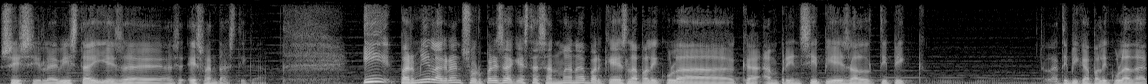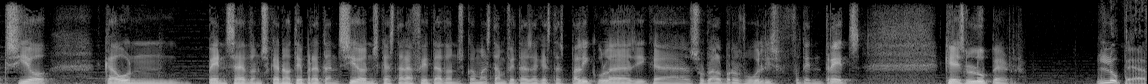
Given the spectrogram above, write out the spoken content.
Sí, sí, l'he vista i és, eh, és fantàstica. I per mi la gran sorpresa aquesta setmana, perquè és la pel·lícula que en principi és el típic la típica pel·lícula d'acció que un pensa doncs, que no té pretensions, que estarà feta doncs, com estan fetes aquestes pel·lícules i que surt el Bruce Willis fotent trets, que és Looper. Looper.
